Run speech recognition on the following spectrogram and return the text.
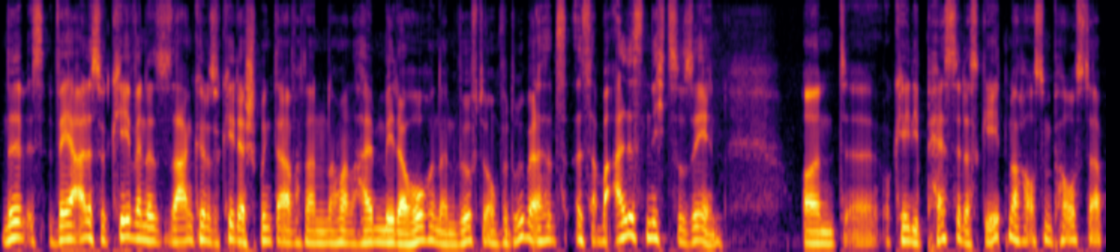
Ne? Es wäre alles okay, wenn du sagen könntest, okay, der springt einfach dann nochmal einen halben Meter hoch und dann wirft er irgendwo drüber. Das ist, ist aber alles nicht zu sehen. Und äh, okay, die Pässe, das geht noch aus dem Post-Up.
